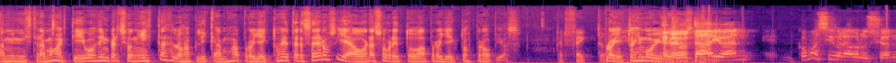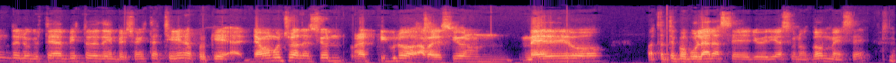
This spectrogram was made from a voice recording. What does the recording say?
administramos activos de inversionistas, los aplicamos a proyectos de terceros y ahora sobre todo a proyectos propios, Perfecto. proyectos Te inmobiliarios. preguntaba, Iván, ¿cómo ha sido la evolución de lo que ustedes han visto desde inversionistas chilenos? Porque eh, llamó mucho la atención un artículo aparecido en un medio bastante popular hace, yo diría, hace unos dos meses, Sí.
